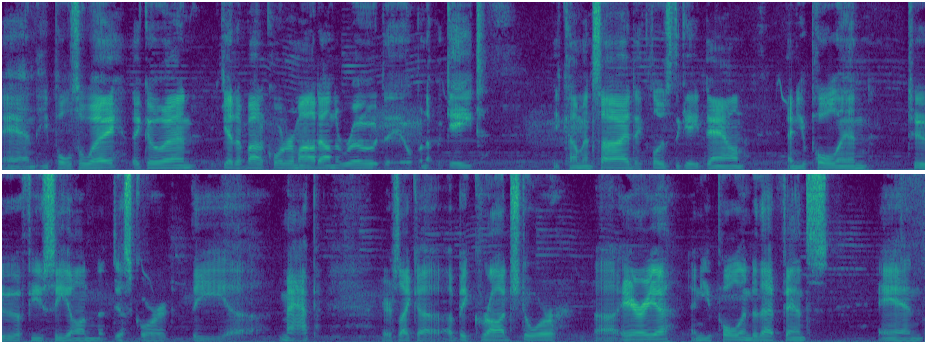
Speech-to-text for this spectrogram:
and he pulls away. They go in, get about a quarter mile down the road. They open up a gate. You come inside. They close the gate down, and you pull in to if you see on the Discord the uh, map. There's like a, a big garage door uh, area, and you pull into that fence, and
